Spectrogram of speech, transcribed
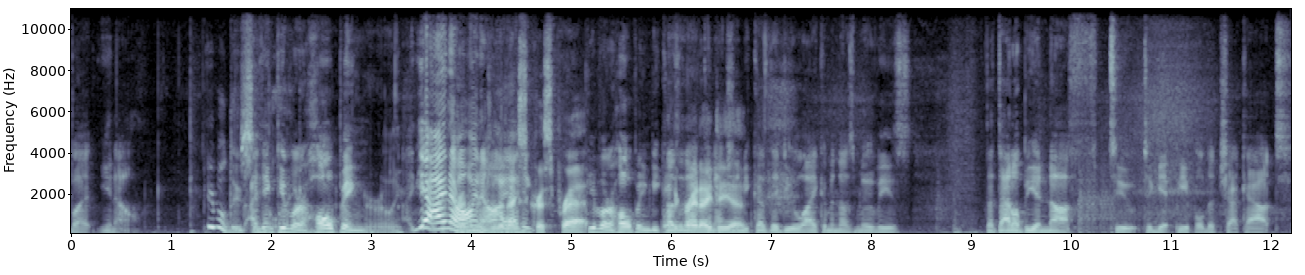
but you know, People do. I think people like are hoping. early. Yeah, I know, I know. into the I, I next think Chris Pratt. people are hoping because of that connection, idea. because they do like him in those movies, that that'll be enough to to get people to check out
